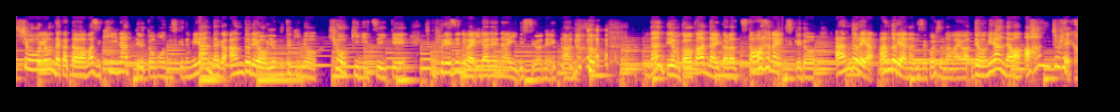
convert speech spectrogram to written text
書を読んだ方はまず気になってると思うんですけどミランダがアンドレアを呼ぶ時の表記についてちょっと触れずにはいられないですよね。あのなんて読むかわかんないから伝わらないんですけどアンドレアアンドレアなんですよこの人の名前は。でもミランダはアンドレア。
